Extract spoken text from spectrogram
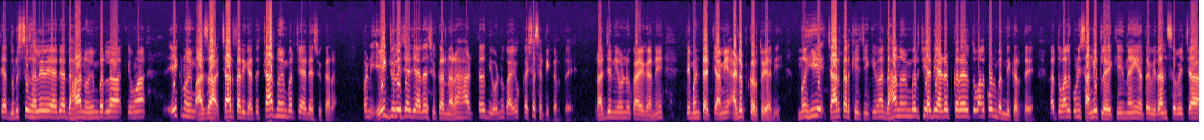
त्या दुरुस्त झालेल्या याद्या दहा नोव्हेंबरला किंवा एक नोव्हेंबर आज चार तारीख आहे तर चार नोव्हेंबरच्या याद्या स्वीकारा. पण एक जुलैच्या ज्या याद्या स्वीकारणारा हा हट्ट निवडणूक आयोग कशासाठी करतोय? राज्य निवडणूक आयोगाने ते म्हणतात की आम्ही ॲडप्ट करतो यादी. मग ही चार तारखेची किंवा दहा नोव्हेंबरची यादी ॲडप्ट करायला तुम्हाला कोण बंदी करतंय? का तुम्हाला कोणी सांगितलंय की नाही आता विधानसभेच्या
